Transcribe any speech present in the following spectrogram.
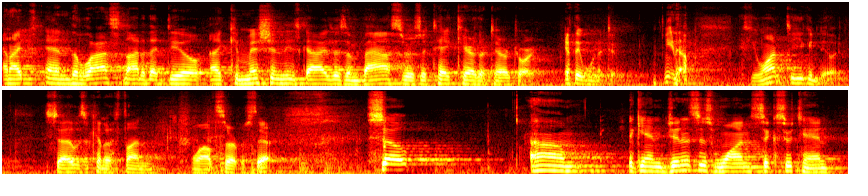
And, I, and the last night of that deal, I commissioned these guys as ambassadors to take care of their territory if they wanted to. You know, if you want to, you can do it. So it was a kind of fun, wild service there. So, um, again, Genesis 1 6 through 10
